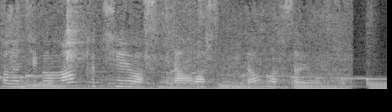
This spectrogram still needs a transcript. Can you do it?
저는 지금 마트치에 왔습니다. 왔습니다. 왔어요.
